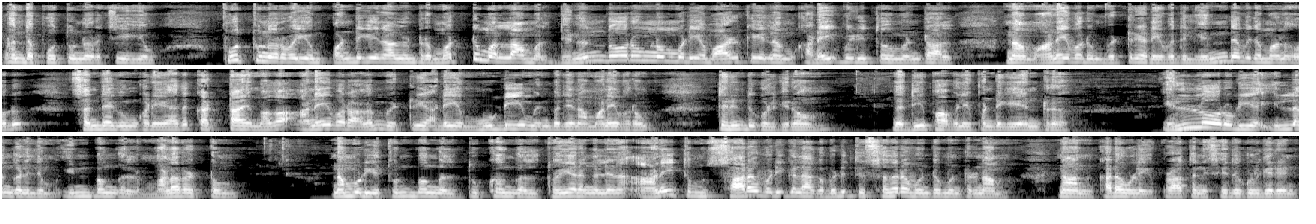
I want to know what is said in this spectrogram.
அந்த புத்துணர்ச்சியையும் புத்துணர்வையும் பண்டிகை நாள் என்று மட்டுமல்லாமல் தினந்தோறும் நம்முடைய வாழ்க்கையில் நாம் கடைபிடித்தோம் என்றால் நாம் அனைவரும் வெற்றி அடைவதில் எந்த விதமான ஒரு சந்தேகமும் கிடையாது. கட்டாயமாக அனைவராலும் வெற்றி அடைய முடியும் என்பதை நாம் அனைவரும் தெரிந்து கொள்கிறோம். இந்த தீபாவளி பண்டிகை என்று எல்லோருடைய இல்லங்களிலும் இன்பங்கள் மலரட்டும். நம்முடைய துன்பங்கள் துக்கங்கள் துயரங்கள் என அனைத்தும் சரவடிகளாக வெடித்து சிதற வேண்டும் என்று நாம் நான் கடவுளை பிரார்த்தனை செய்து கொள்கிறேன்.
